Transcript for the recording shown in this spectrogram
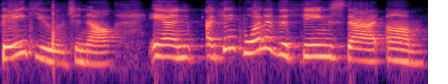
Thank you, Janelle. And I think one of the things that, um,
